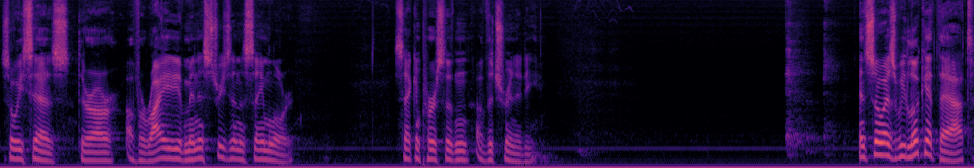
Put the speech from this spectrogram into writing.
So he says there are a variety of ministries in the same Lord, second person of the Trinity. And so as we look at that,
